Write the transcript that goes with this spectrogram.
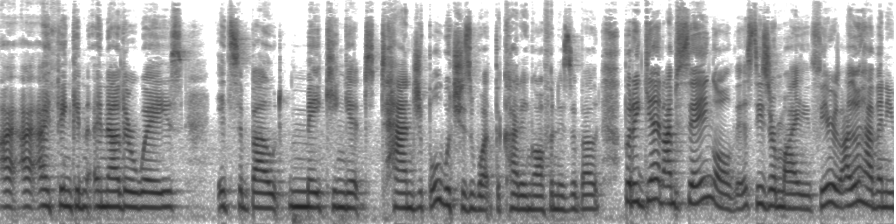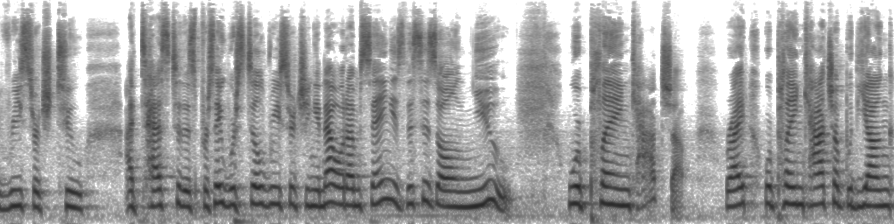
I, I, think in, in other ways it's about making it tangible, which is what the cutting often is about. But again, I'm saying all this, these are my theories. I don't have any research to attest to this per se. We're still researching it now. What I'm saying is this is all new. We're playing catch up. Right, we're playing catch up with young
